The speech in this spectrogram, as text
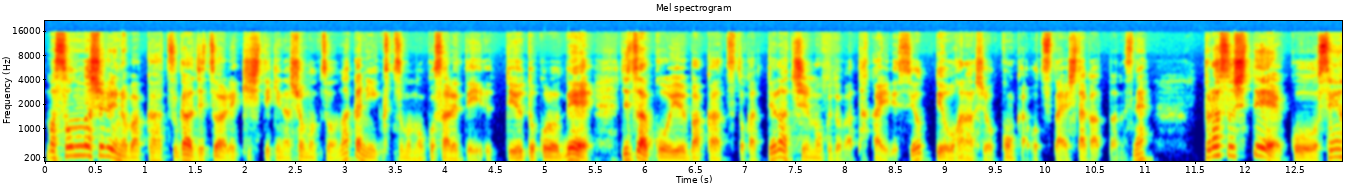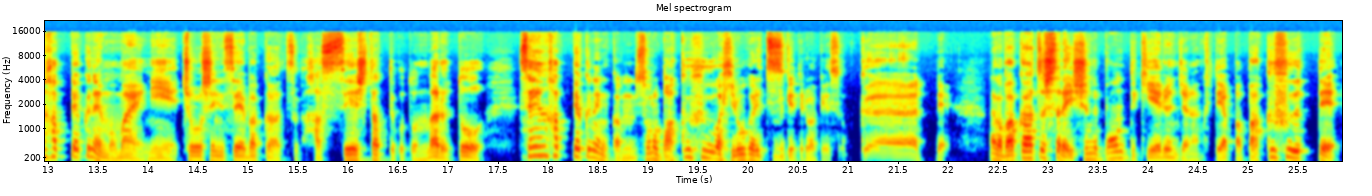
まあそんな種類の爆発が実は歴史的な書物の中にいくつも残されているっていうところで、実はこういう爆発とかっていうのは注目度が高いですよっていうお話を今回お伝えしたかったんですね。プラスして、こう、1800年も前に超新星爆発が発生したってことになると、1800年間、その爆風は広がり続けてるわけですよ。ぐーって。なんか爆発したら一瞬でポンって消えるんじゃなくて、やっぱ爆風って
